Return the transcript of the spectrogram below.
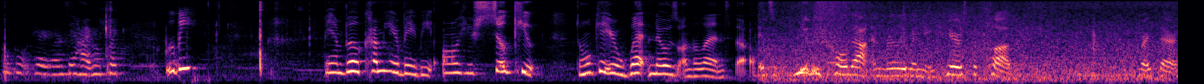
Boo Boo, here, you wanna say hi real quick? Booby? Bamboo, come here, baby. Oh, you're so cute. Don't get your wet nose on the lens, though. It's really cold out and really windy. Here's the club. Right there.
